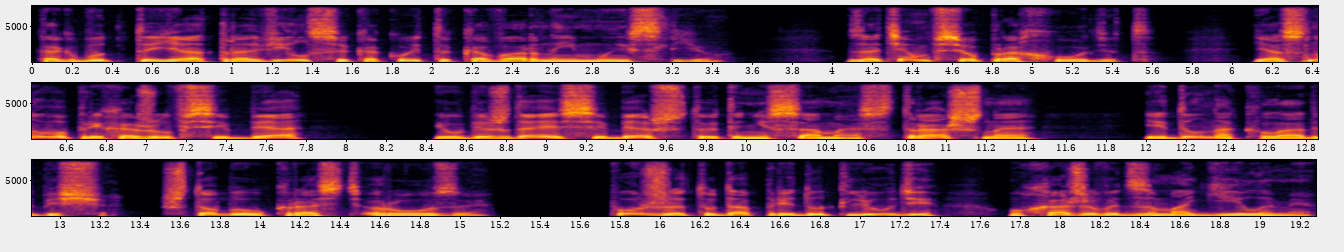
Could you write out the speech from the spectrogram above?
как будто я отравился какой-то коварной мыслью. Затем все проходит. Я снова прихожу в себя и убеждаю себя, что это не самое страшное — Иду на кладбище, чтобы украсть розы. Позже туда придут люди ухаживать за могилами,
